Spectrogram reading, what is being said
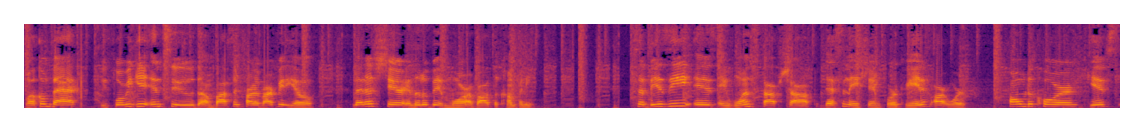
welcome back. Before we get into the unboxing part of our video, let us share a little bit more about the company. Tivisiy is a one-stop shop destination for creative artwork, home decor, gifts,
